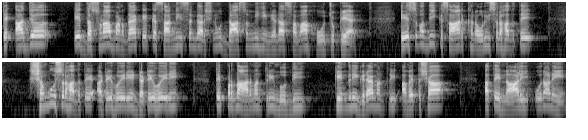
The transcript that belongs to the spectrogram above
ਤੇ ਅੱਜ ਇਹ ਦੱਸਣਾ ਬਣਦਾ ਕਿ ਕਿਸਾਨੀ ਸੰਘਰਸ਼ ਨੂੰ 10 ਮਹੀਨੇ ਦਾ ਸਮਾਂ ਹੋ ਚੁੱਕਿਆ ਹੈ। ਇਸ ਸੰਬੰਧੀ ਕਿਸਾਨ ਖਨੌਰੀ ਸਰਹੱਦ ਤੇ, ਸ਼ੰਭੂ ਸਰਹੱਦ ਤੇ ਅਟੇ ਹੋਏ ਨੇ, ਡਟੇ ਹੋਏ ਨੇ ਤੇ ਪ੍ਰਧਾਨ ਮੰਤਰੀ ਮੋਦੀ, ਕੇਂਦਰੀ ਗ੍ਰਹਿ ਮੰਤਰੀ ਅਮਿਤ ਸ਼ਾਹ ਅਤੇ ਨਾਲ ਹੀ ਉਹਨਾਂ ਨੇ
